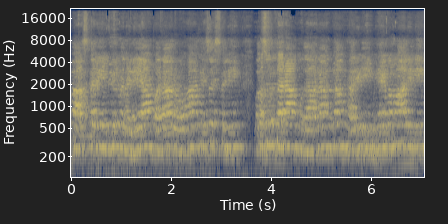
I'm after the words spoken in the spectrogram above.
భాస్కరీం బిల్వనిలయాం పరారోహాం యశస్విని వసుంధరాం ఉదారాంగం హరిణీం హేమమాలినీం.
